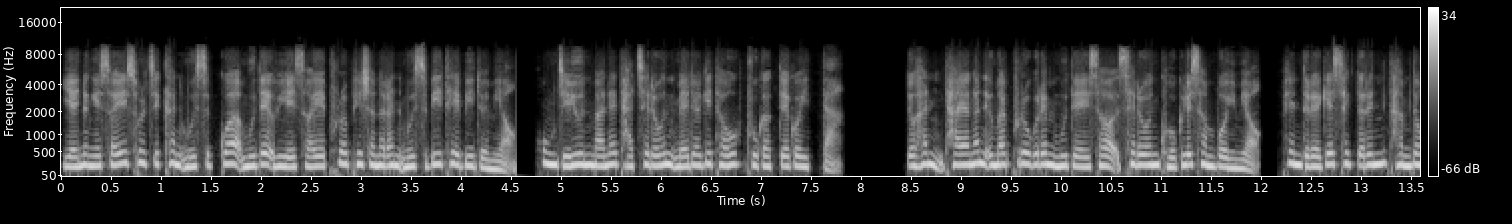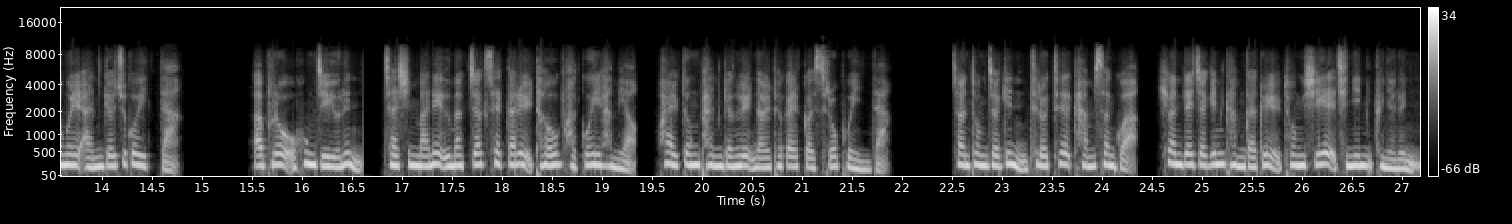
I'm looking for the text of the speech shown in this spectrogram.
예능에서의 솔직한 모습과 무대 위에서의 프로페셔널한 모습이 대비되며 홍지윤만의 다채로운 매력이 더욱 부각되고 있다. 또한 다양한 음악 프로그램 무대에서 새로운 곡을 선보이며 팬들에게 색다른 감동을 안겨주고 있다. 앞으로 홍지윤은 자신만의 음악적 색깔을 더욱 확고히 하며 활동 반경을 넓혀갈 것으로 보인다. 전통적인 트로트 감성과 현대적인 감각을 동시에 지닌 그녀는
